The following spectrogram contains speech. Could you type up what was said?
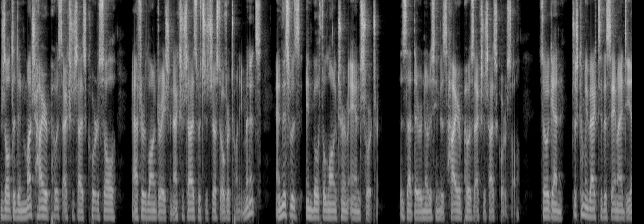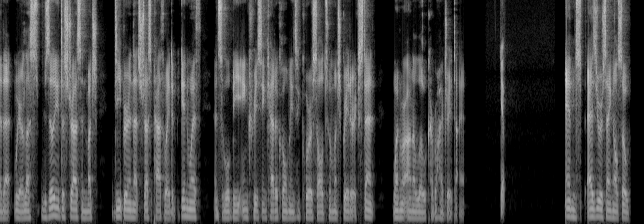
resulted in much higher post exercise cortisol after long duration exercise, which is just over 20 minutes. And this was in both the long term and short term, is that they were noticing this higher post exercise cortisol. So, again, just coming back to the same idea that we are less resilient to stress and much deeper in that stress pathway to begin with. And so we'll be increasing catecholamines and cortisol to a much greater extent when we're on a low carbohydrate diet. Yep. And as you were saying, also,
